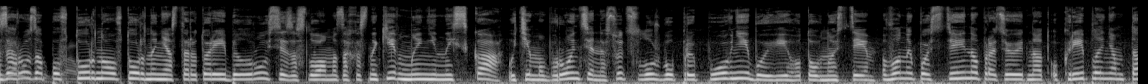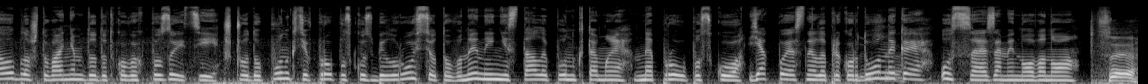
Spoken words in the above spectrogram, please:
Загроза повторного вторгнення з території Білорусі, за словами захисників, нині низька. Утім, оборонці несуть службу при повній бойовій готовності. Вони постійно працюють над укріпленням та облаштуванням додаткових позицій. Щодо пунктів пропуску з Білоруссю, то вони нині стали пунктами непропуску. Як пояснили прикордонники, усе заміновано. Це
